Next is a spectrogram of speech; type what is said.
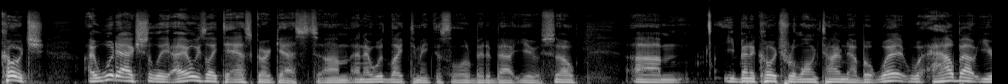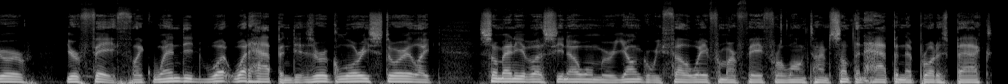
Coach, I would actually. I always like to ask our guests, um, and I would like to make this a little bit about you. So, um, you've been a coach for a long time now, but what? what how about your your faith? Like, when did what what happened? Is there a glory story? Like, so many of us, you know, when we were younger, we fell away from our faith for a long time. Something happened that brought us back.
